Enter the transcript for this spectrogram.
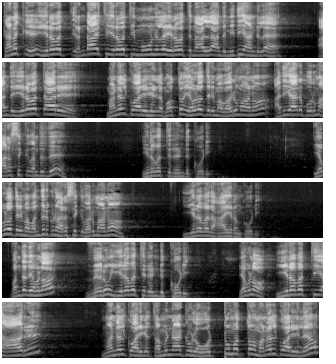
கணக்கு இருபத்தி ரெண்டாயிரத்தி இருபத்தி மூணில் இருபத்தி நாலில் அந்த நிதி ஆண்டில் அந்த இருபத்தாறு மணல் குவாரிகளில் மொத்தம் எவ்வளோ தெரியுமா? வருமானம் அதிகாரப்பூர்வமாக அரசுக்கு வந்தது? இருபத்தி ரெண்டு கோடி. எவ்வளோ தெரியுமா? வந்திருக்கணும் அரசுக்கு வருமானம்? இருபது ஆயிரம் கோடி. வந்தது எவ்வளோ? வெறும் இருபத்தி ரெண்டு கோடி. எவ்வளோ? இருபத்தி ஆறு மணல் குவாரிகள் தமிழ்நாட்டில் உள்ள ஒட்டுமொத்த மணல் குவாரியில்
